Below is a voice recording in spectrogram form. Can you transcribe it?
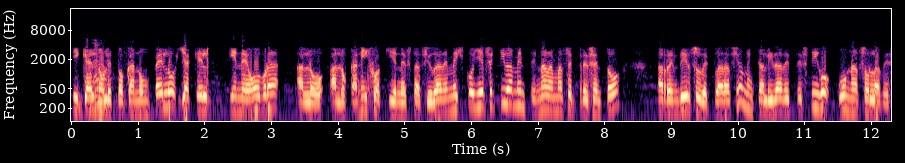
y que a él no le tocan un pelo, ya que él tiene obra a lo, a lo canijo aquí en esta Ciudad de México y efectivamente nada más se presentó a rendir su declaración en calidad de testigo una sola vez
